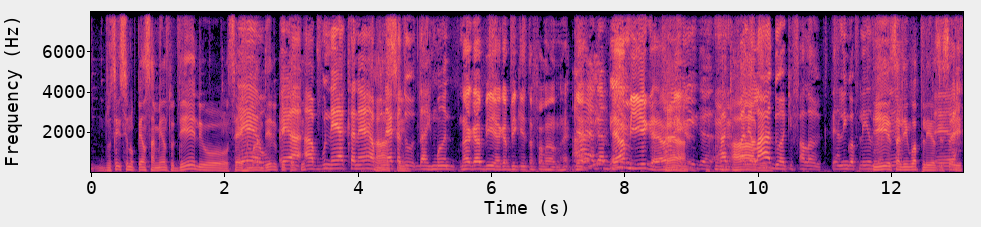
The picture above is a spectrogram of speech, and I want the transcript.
Não sei se no pensamento dele ou se é a irmã dele, o que, é que é a, aquilo. a boneca, né? A Ah, boneca do- da irmã. Não é a Gabi, é a Gabi que ele tá falando, né? Que Ah, é, a Gabi. é amiga, é É. amiga. Amiga. A que Ah, fala helado, a que fala tem a língua presa. Isso, né? a língua presa, É. isso aí.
